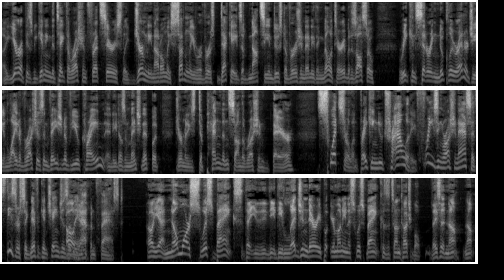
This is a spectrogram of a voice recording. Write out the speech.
Uh, Europe is beginning to take the Russian threat seriously. Germany not only suddenly reversed decades of Nazi induced aversion to anything military, but is also reconsidering nuclear energy in light of Russia's invasion of Ukraine. And he doesn't mention it, but Germany's dependence on the Russian bear. Switzerland breaking neutrality, freezing Russian assets. These are significant changes and Oh, they yeah. happen fast. Oh yeah, no more Swiss banks. The the, the legendary put your money in a Swiss bank because it's untouchable. They said no, no,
